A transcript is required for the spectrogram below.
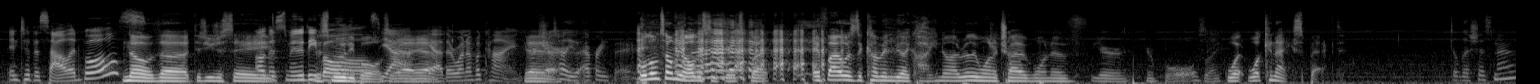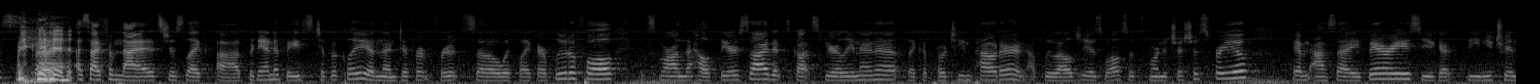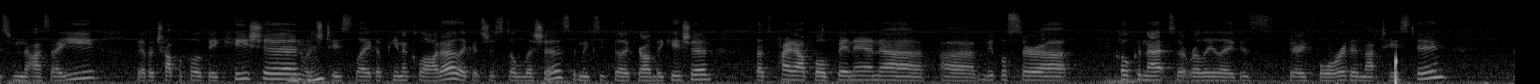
Into the salad bowls? No, the did you just say? Oh, the smoothie the bowls. smoothie bowls, Yeah, yeah, yeah. they're one of a kind. Yeah, I yeah. can tell you everything. Well, don't tell me all the secrets, but if I was to come in and be like, oh, you know, I really want to try one of your your bowls, like what what can I expect? deliciousness. But aside from that, it's just like uh, banana based typically, and then different fruits. So with like our Beautiful, it's more on the healthier side. It's got spirulina in it, like a protein powder, and a blue algae as well, so it's more nutritious for you. We have an acai berry, so you get the nutrients from the acai. We have a tropical vacation, which tastes like a pina colada. Like it's just delicious. It makes you feel like you're on vacation. So that's pineapple, banana, uh, maple syrup, coconut. So it really like is very forward in that tasting.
